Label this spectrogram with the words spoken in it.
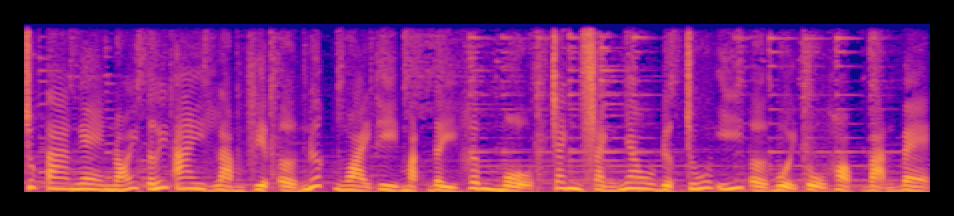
Chúng ta nghe nói tới ai làm việc ở nước ngoài thì mặt đầy hâm mộ, tranh giành nhau được chú ý ở buổi tụ họp bạn bè.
